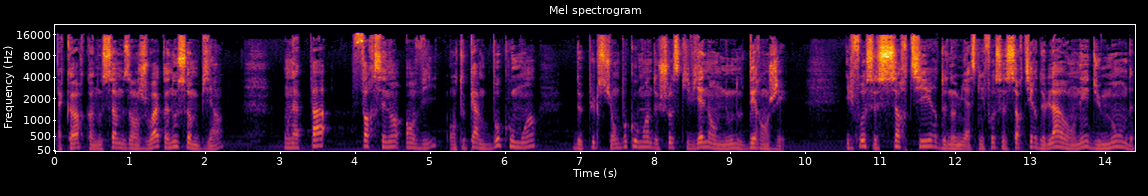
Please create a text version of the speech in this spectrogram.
D'accord? Quand nous sommes en joie, quand nous sommes bien, on n'a pas forcément envie, en tout cas beaucoup moins de pulsions, beaucoup moins de choses qui viennent en nous nous déranger. Il faut se sortir de nos miasmes, il faut se sortir de là où on est, du monde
